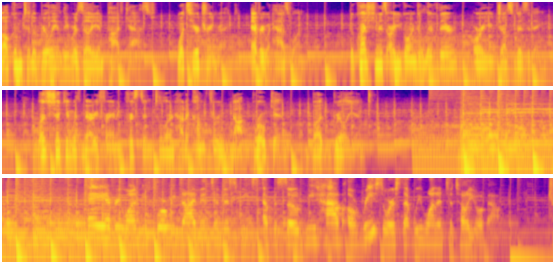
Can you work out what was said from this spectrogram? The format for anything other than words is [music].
Welcome to the Brilliantly Resilient podcast. What's your train wreck? Everyone has one. The question is are you going to live there or are you just visiting? Let's check in with Mary Fran and Kristen to learn how to come through not broken, but brilliant. Hey everyone, before we dive into this week's episode, we have a resource that we wanted to tell you about.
